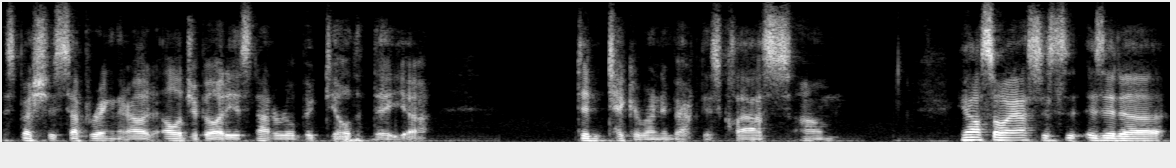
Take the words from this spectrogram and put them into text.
especially separating their eligibility, it's not a real big deal that they uh, didn't take a running back this class. Um, he also asked, is, is it a,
